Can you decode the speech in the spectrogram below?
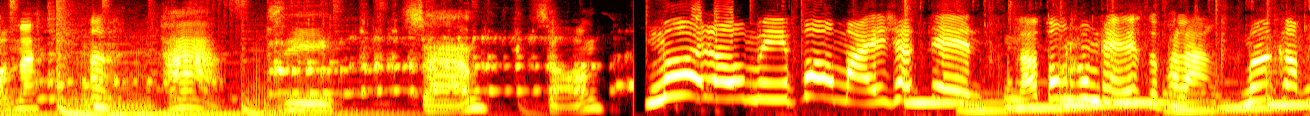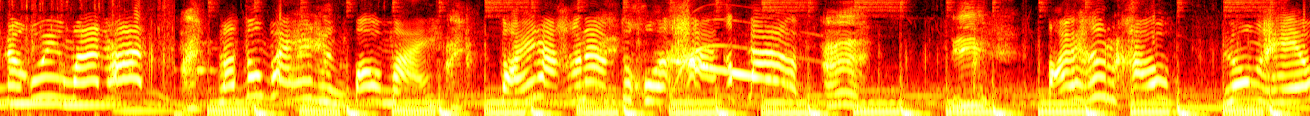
ร้อมนะอะห้าสี่สามสองเมื่อเรามีเป้าหมายที่ชัดเจน เราต้องทุ่มเทให้สุดพลังเมื่อกับนักวิ่งมาราธอนไปเราต้องไปให้ถึงเป้าหมาย ต่อให้ทางข้างหน้าตัวขวขาก็ตามเออดีต่อยขึ้นเขาลงเหว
